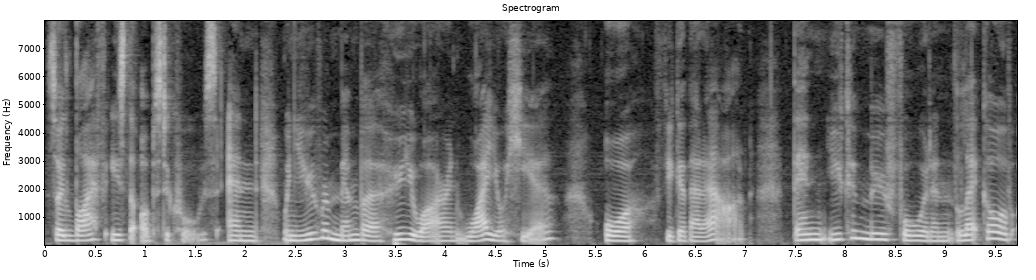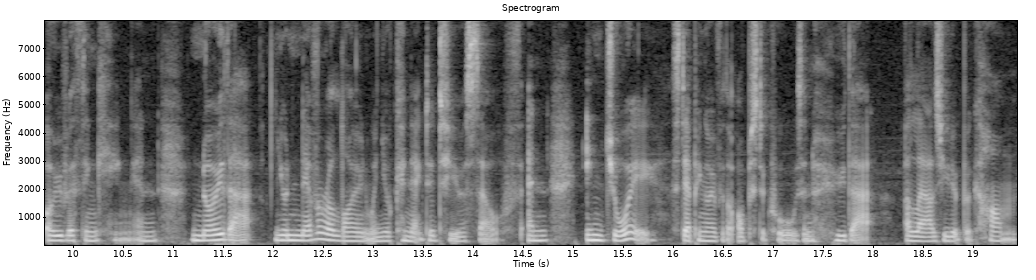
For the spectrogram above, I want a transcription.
So, life is the obstacles. And when you remember who you are and why you're here, or figure that out, then you can move forward and let go of overthinking and know that you're never alone when you're connected to yourself and enjoy stepping over the obstacles and who that allows you to become.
